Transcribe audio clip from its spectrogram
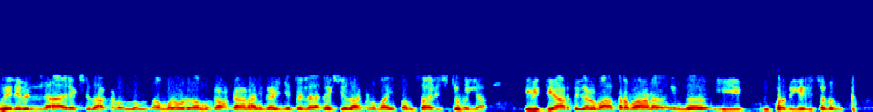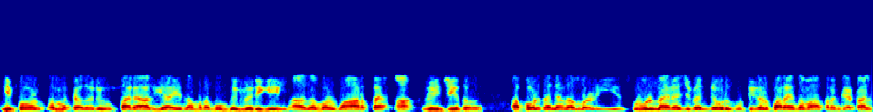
നിലവിൽ ആ രക്ഷിതാക്കളൊന്നും നമ്മളോട് നമുക്ക് കാണാൻ കഴിഞ്ഞിട്ടില്ല. രക്ഷിതാക്കളുമായി സംസാരിച്ചിട്ടുമില്ല. ഈ വിദ്യാർത്ഥികൾ മാത്രമാണ് ഇന്ന് ഈ പ്രതികരിച്ചതും. ഇപ്പോൾ നമുക്കതൊരു പരാതിയായി നമ്മുടെ മുമ്പിൽ വരികയും അത് നമ്മൾ വാർത്ത ആക്കുകയും ചെയ്തത്. അപ്പോൾ തന്നെ നമ്മൾ ഈ സ്കൂൾ മാനേജ്മെന്റിനോട് കുട്ടികൾ പറയുന്നത് മാത്രം കേട്ടാൽ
